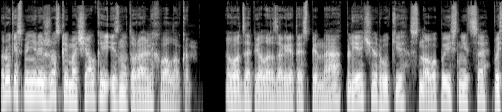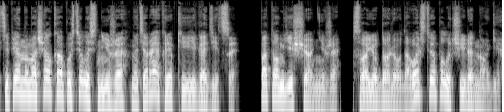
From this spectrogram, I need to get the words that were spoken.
Руки сменились жесткой мочалкой из натуральных волокон. Вот запела разогретая спина, плечи, руки, снова поясница. Постепенно мочалка опустилась ниже, натирая крепкие ягодицы потом еще ниже. Свою долю удовольствия получили ноги.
